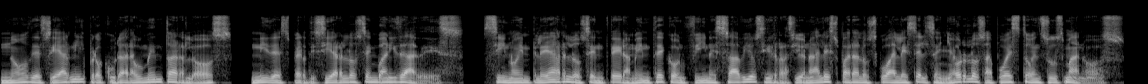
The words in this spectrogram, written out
no desear ni procurar aumentarlos, ni desperdiciarlos en vanidades, sino emplearlos enteramente con fines sabios y racionales para los cuales el Señor los ha puesto en sus manos.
